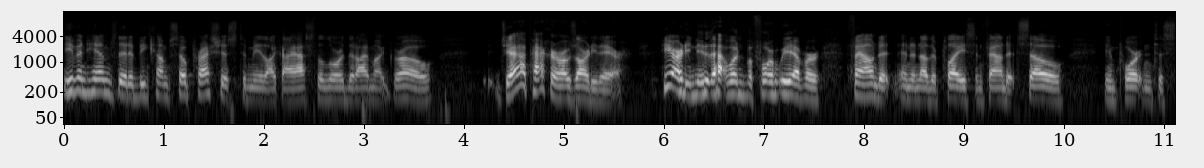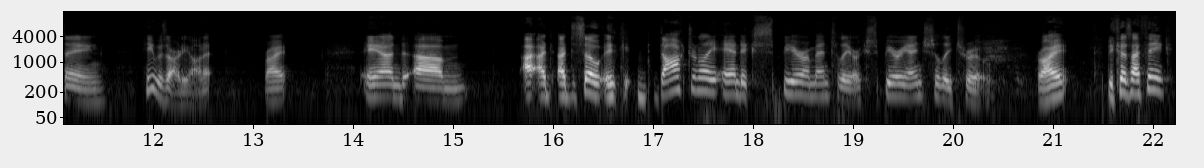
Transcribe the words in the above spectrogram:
Even hymns that had become so precious to me, like I asked the Lord that I might grow. J.I. Packer I was already there. He already knew that one before we ever found it in another place and found it so important to sing. He was already on it, right? And um, I, I, so it, doctrinally and experimentally or experientially true, right? Because I think,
